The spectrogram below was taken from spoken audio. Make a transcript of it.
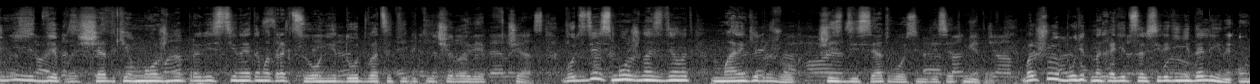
Имея две площадки, можно провести на этом аттракционе до 25 человек в час. Вот здесь можно сделать маленький прыжок 60-80 метров. Большой будет находиться в середине долины, он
